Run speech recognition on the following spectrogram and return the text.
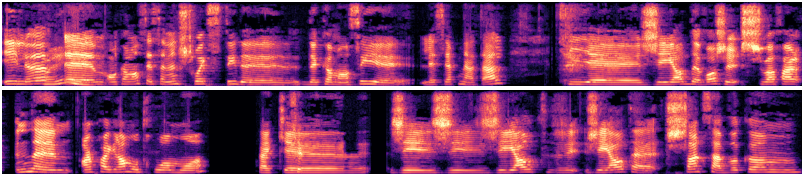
Et là, euh, on commence cette semaine. Je suis trop excitée de, de commencer euh, le cercle natal. Puis euh, j'ai hâte de voir. Je, je vais faire une, un programme aux trois mois. Fait que j'ai, j'ai, j'ai hâte. J'ai, hâte Je sens que ça va comme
